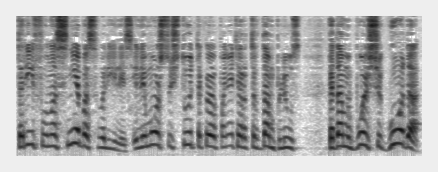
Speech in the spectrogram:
тарифы у нас с неба свалились? Или может существует такое понятие Роттердам плюс, когда мы больше года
